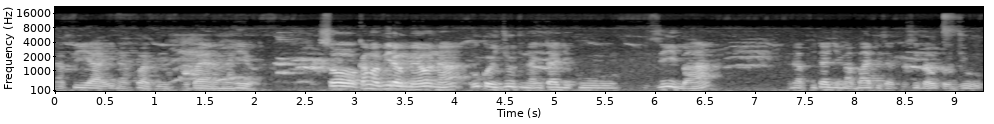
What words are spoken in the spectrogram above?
na pia inakuwa vibaya namna hiyo. So kama vile umeona huko juu tunahitaji kuziba, tunahitaji mabati za kuziba huko juu,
